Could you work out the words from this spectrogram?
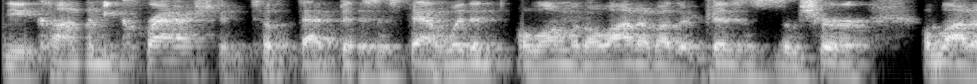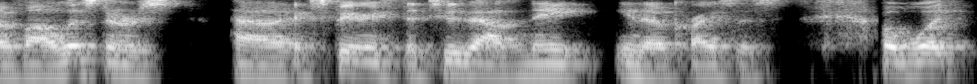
The economy crashed and took that business down with it, along with a lot of other businesses. I'm sure a lot of uh, listeners uh, experienced the 2008, you know, crisis. But what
